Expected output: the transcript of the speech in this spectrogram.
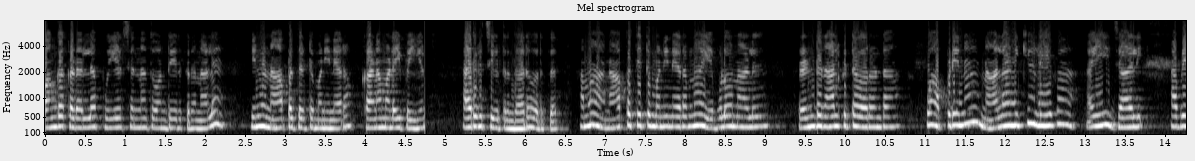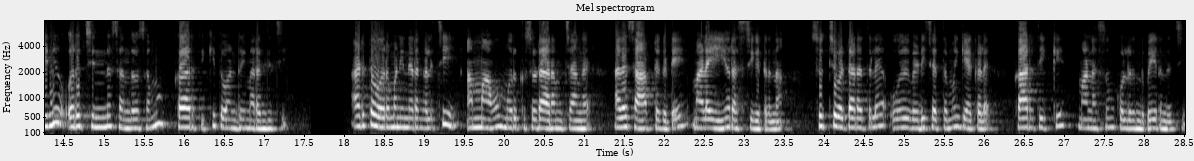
வங்கக்கடல்ல புயல் சின்ன தோன்றி இருக்கிறனால இன்னும் நாற்பத்தெட்டு மணி நேரம் கனமழை பெய்யும் அறிவிச்சுக்கிட்டு இருந்தாரு ஒருத்தர். அம்மா நாற்பத்தெட்டு மணி நேரம்னா எவ்வளோ நாள்? ரெண்டு நாள் கிட்ட வரும்டா. ஓ அப்படின்னா நாளானிக்கும் லீவா ஐ ஜாலி. அப்படின்னு ஒரு சின்ன சந்தோஷமும் கார்த்திக்கு தோன்றி மறைஞ்சிச்சு. அடுத்த ஒரு மணி நேரம் கழிச்சு அம்மாவும் முறுக்கு சுட ஆரம்பிச்சாங்க. அதை சாப்பிட்டுக்கிட்டே மழையையும் ரசிச்சுக்கிட்டு இருந்தான். சுச்சு வட்டாரத்தில் ஒரு வெடி சத்தமும் கேட்கல. கார்த்திக்கு மனசும் குளிர்ந்து போய் இருந்துச்சு.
